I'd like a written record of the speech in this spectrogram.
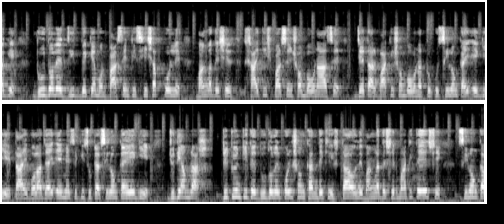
আগে দু দলে জিতবে কেমন পার্সেন্টেজ হিসাব করলে বাংলাদেশের সাঁত্রিশ পার্সেন্ট সম্ভাবনা আছে জেতার বাকি সম্ভাবনাটুকু শ্রীলঙ্কায় এগিয়ে। তাই বলা যায়, এই ম্যাচে কিছুটা শ্রীলঙ্কায় এগিয়ে যদি আমরা টি টোয়েন্টিতে দু দলের পরিসংখ্যান দেখি, তাহলে বাংলাদেশের মাটিতে এসে শ্রীলঙ্কা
